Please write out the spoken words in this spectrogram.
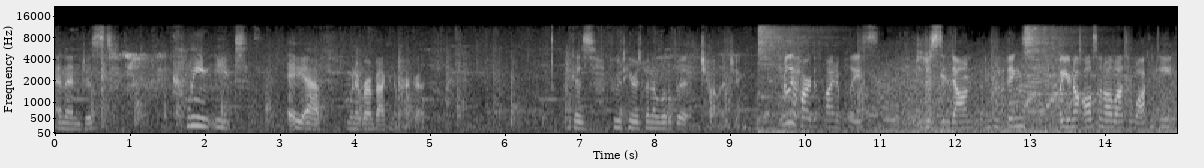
and then just clean eat AF whenever I'm back in America. Because food here has been a little bit challenging. It's really hard to find a place to just sit down and eat things, but you're not also not allowed to walk and eat,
